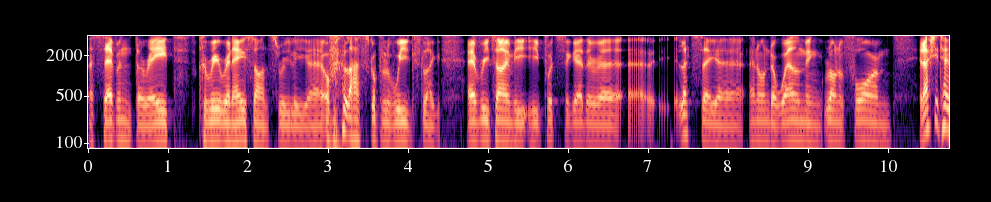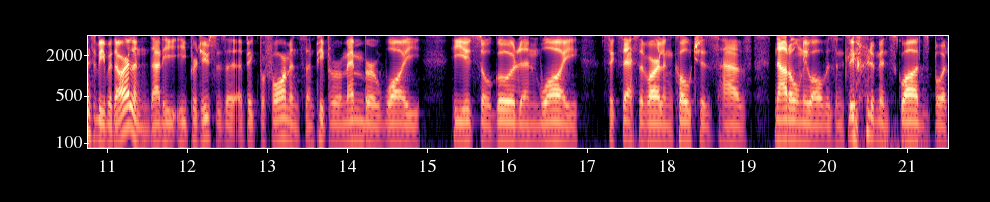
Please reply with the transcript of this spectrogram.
a seventh or eighth career renaissance really uh, over the last couple of weeks like every time he, he puts together a, a let's say a, an underwhelming run of form it actually tends to be with Ireland that he, he produces a, a big performance and people remember why he is so good and why successive Ireland coaches have not only always included him in squads but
